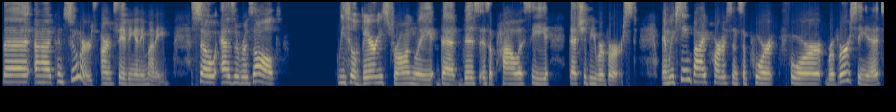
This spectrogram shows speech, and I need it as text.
the uh, consumers aren't saving any money. So as a result, we feel very strongly that this is a policy that should be reversed. And we've seen bipartisan support for reversing it.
